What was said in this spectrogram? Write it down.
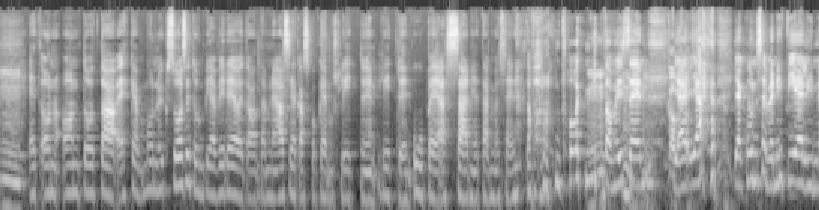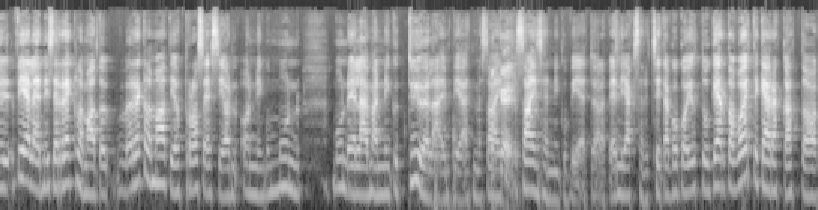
Mm. Et on, on tuota, ehkä mun yksi suositumpia videoita on tämmöinen asiakaskokemus liittyen, liittyen UPSään ja tämmöiseen tavaran toimittamiseen. Mm. ja, ja, ja kun se meni pieliin, pieleen, niin se reklamaatio, reklamaatioprosessi on, on niinku mun, mun elämän niinku työläimpiä, että mä sain, Okei. sain sen niinku vietyä läpi. En jaksa nyt sitä koko juttua kertoa. Voitte käydä katsoa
